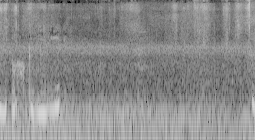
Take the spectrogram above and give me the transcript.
มันออกกันนี้ไม่เอาโอ๊ย นี่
